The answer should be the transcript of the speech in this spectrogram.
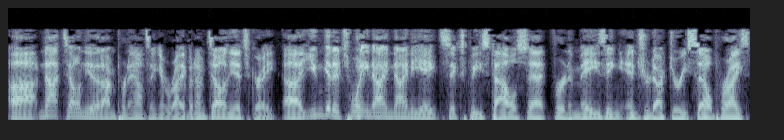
Uh, I'm not telling you that I'm pronouncing it right, but I'm telling you it's great. Uh, you can get a $29.98 six-piece towel set for an amazing introductory sale price.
